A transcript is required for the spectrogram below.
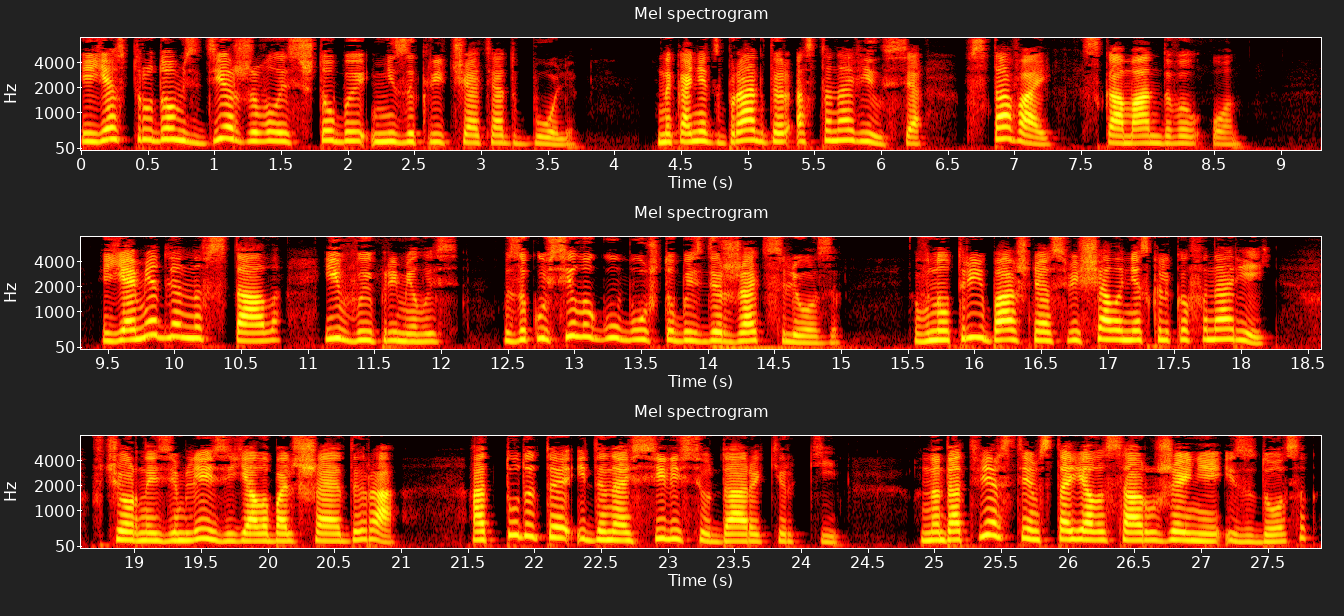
и я с трудом сдерживалась, чтобы не закричать от боли. Наконец Брагдер остановился. «Вставай!» — скомандовал он. Я медленно встала и выпрямилась, закусила губу, чтобы сдержать слезы. Внутри башню освещало несколько фонарей. В черной земле зияла большая дыра. Оттуда-то и доносились удары кирки — над отверстием стояло сооружение из досок,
